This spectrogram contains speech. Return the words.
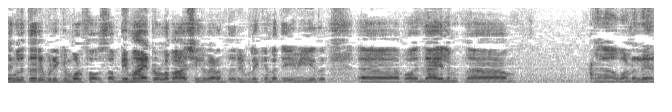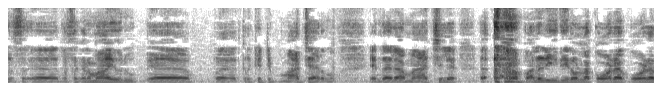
നിങ്ങൾ തെറി വിളിക്കുമ്പോൾ സഭ്യമായിട്ടുള്ള ഭാഷയിൽ വേണം തെറി വിളിക്കേണ്ട. ദേവി ചെയ്ത് അപ്പോൾ എന്തായാലും വളരെ രസ- രസകരമായ ഒരു ക്രിക്കറ്റ് മാച്ചായിരുന്നു. എന്തായാലും ആ മാച്ചിൽ പല രീതിയിലുള്ള കോഴ കോഴ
